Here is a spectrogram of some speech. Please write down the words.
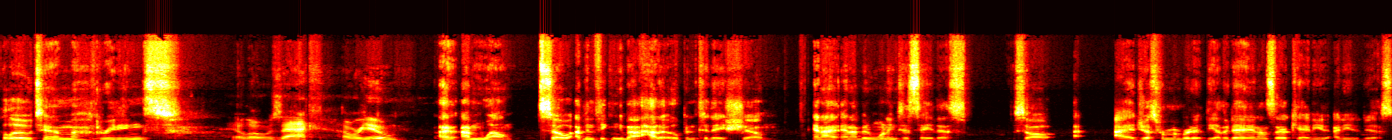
Hello, Tim. Greetings. Hello, Zack. How are you? I, am well. So I've been thinking about how to open today's show, and I and I've been wanting to say this. So I, I just remembered it the other day, and I was like, okay, I need I need to do this.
